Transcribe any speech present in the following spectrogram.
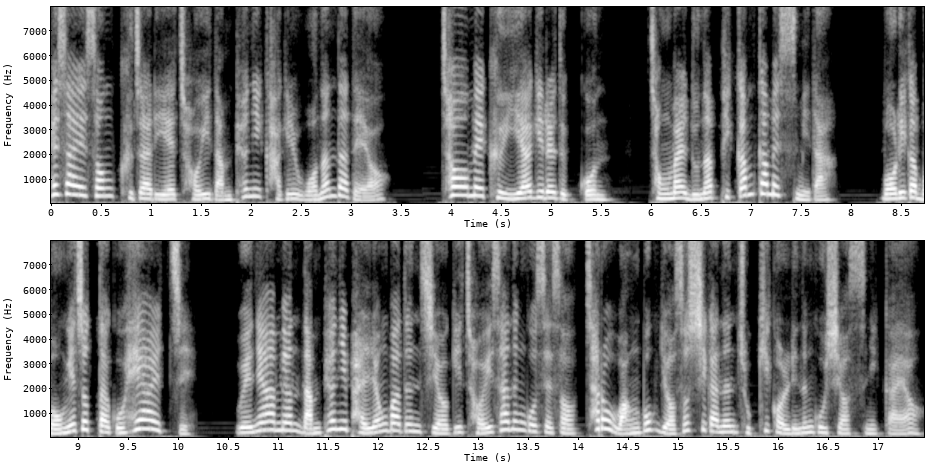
회사에선 그 자리에 저희 남편이 가길 원한다대요. 처음에 그 이야기를 듣곤 정말 눈앞이 깜깜했습니다. 머리가 멍해졌다고 해야 할지. 왜냐하면 남편이 발령받은 지역이 저희 사는 곳에서 차로 왕복 6시간은 좋게 걸리는 곳이었으니까요.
